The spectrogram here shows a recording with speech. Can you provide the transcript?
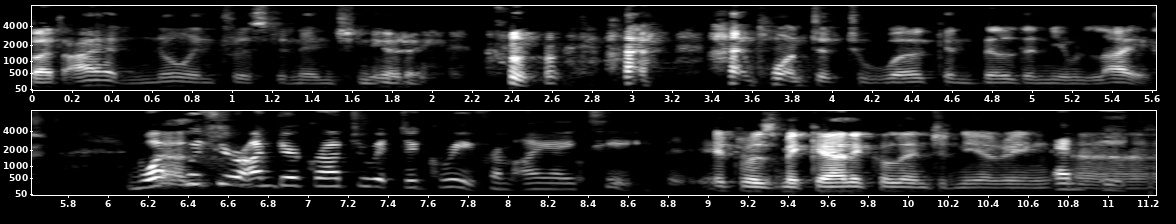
but I had no interest in engineering. I, I wanted to work and build a new life. What And was your undergraduate degree from IIT? it was mechanical engineering, and, uh,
